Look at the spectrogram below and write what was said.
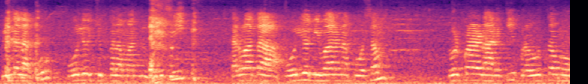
పిల్లలకు పోలియో చుక్కల మందు వేసి తర్వాత పోలియో నివారణ కోసం తోడ్పడడానికి ప్రభుత్వము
